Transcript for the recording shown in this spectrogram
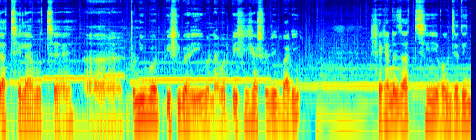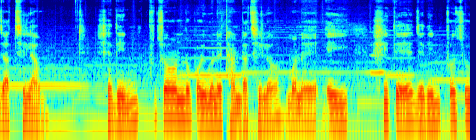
যাচ্ছিলাম হচ্ছে টুনি বউর পিসি বাড়ি মানে আমার পিসি শাশুড়ির বাড়ি। সেখানে যাচ্ছি এবং যেদিন যাচ্ছিলাম, সেদিন প্রচণ্ড পরিমাণে ঠান্ডা ছিল। মানে এই শীতে যেদিন প্রচুর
